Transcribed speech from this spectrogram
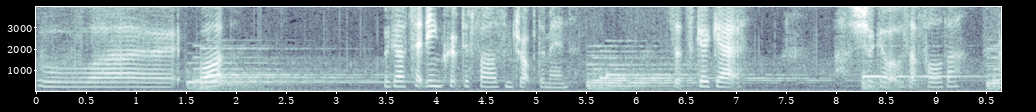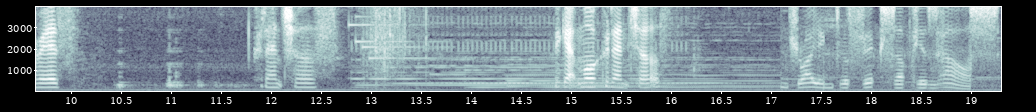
What? What? We gotta take the encrypted files and drop them in. So let's go get. Oh, sugar, what was that folder? There is. Credentials. We get more credentials. Trying to fix up his house.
